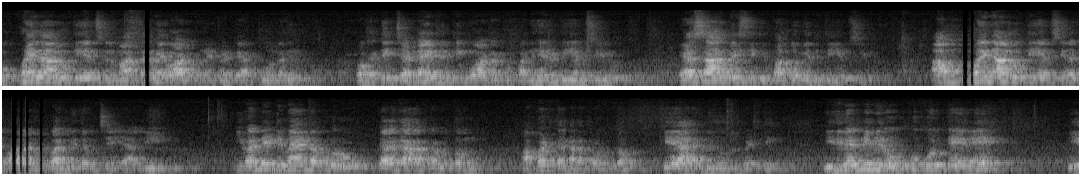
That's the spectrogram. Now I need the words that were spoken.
ముప్పై నాలుగు టీఎంసీలు మాత్రమే వాడుకునేటువంటి హక్కు ఉన్నది. ఒకటి చెన్నై డ్రింకింగ్ వాటర్కు పదిహేను టీఎంసీలు ఎస్ఆర్బిసికి పంతొమ్మిది టీఎంసీలు ఆ ముప్పై నాలుగు టీఎంసీలకు వాళ్ళని పరిమితం చేయాలి. ఇవన్నీ డిమాండ్ అప్పుడు తెలంగాణ ప్రభుత్వం అప్పటి తెలంగాణ ప్రభుత్వం కేఆర్బి ముందు పెట్టి ఇవన్నీ మీరు ఒప్పుకుంటేనే ఈ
